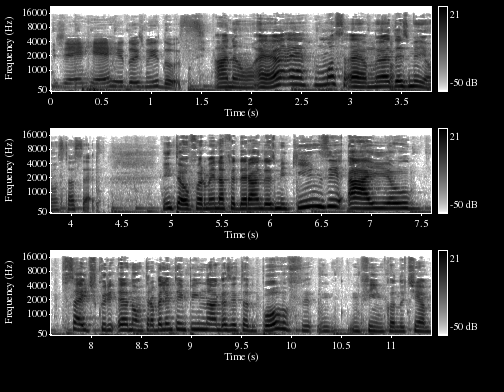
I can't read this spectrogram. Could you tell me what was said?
GRR 2012. Ah, não. É, é, uma, é, o meu é 2011, tá certo. Então, eu formei na Federal em 2015, aí eu saí de Curitiba. Não, trabalhei um tempinho na Gazeta do Povo, fi- enfim, quando tinha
